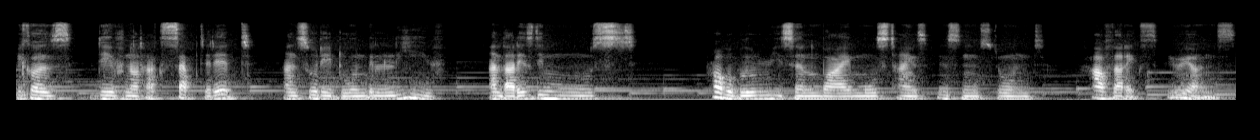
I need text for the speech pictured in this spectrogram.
because they've not accepted it, and so they don't believe. And that is the most probable reason why most times persons don't have that experience.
